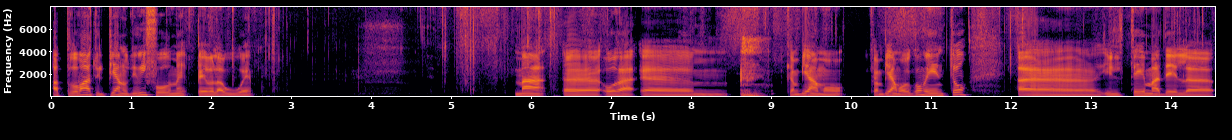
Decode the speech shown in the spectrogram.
Approvato il piano di riforme per la UE. Ma eh, ora ehm, cambiamo, cambiamo, argomento. Eh, il tema del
